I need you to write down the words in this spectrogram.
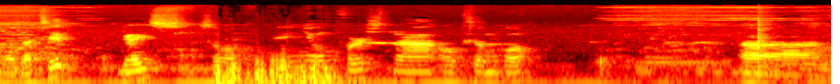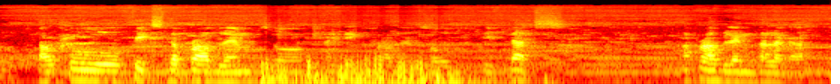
So that's it, guys. So, yun yung first na option ko. Uh, how to fix the problem. So, I think problem solved. If that's a problem talaga.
